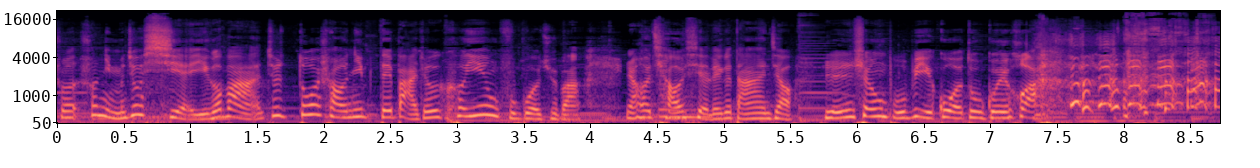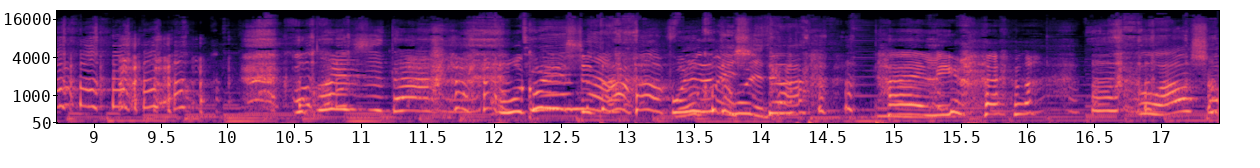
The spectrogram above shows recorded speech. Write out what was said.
说说你们就写一个吧，就多少你得把这个课应付过去吧。然后乔写了一个答案叫“人生不必过度规划”。不愧是他，不愧是他，不愧是他，太厉害了。我要说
